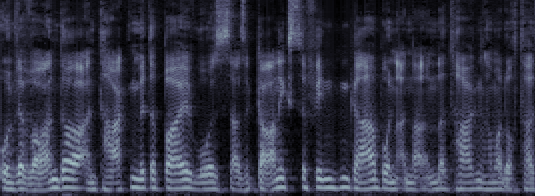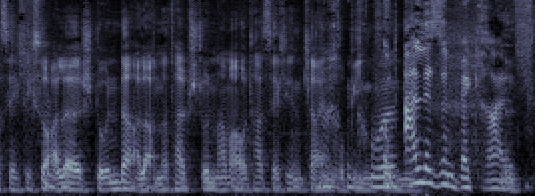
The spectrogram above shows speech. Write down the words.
Und wir waren da an Tagen mit dabei, wo es also gar nichts zu finden gab. Und an anderen Tagen haben wir doch tatsächlich so alle Stunde, alle anderthalb Stunden haben wir auch tatsächlich einen kleinen Ach, Rubin cool. gefunden. Und alle sind weg, Ralf.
